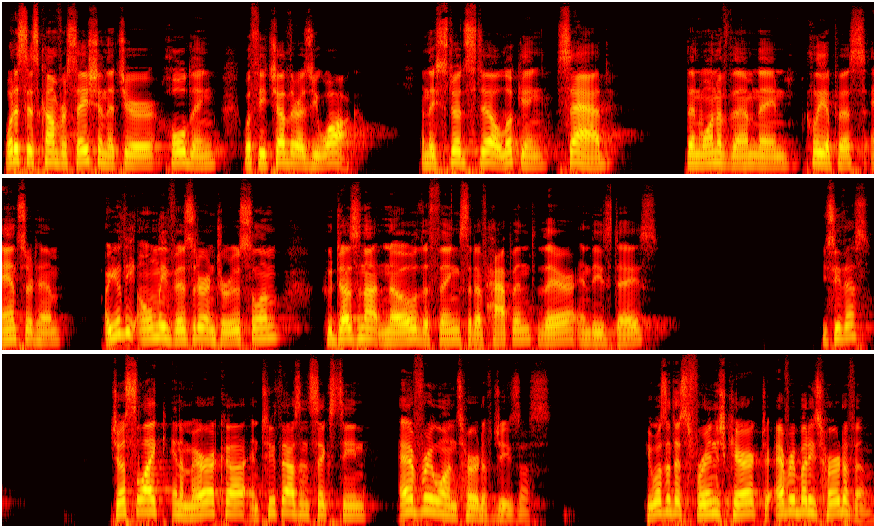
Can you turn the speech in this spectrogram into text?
What is this conversation that you're holding with each other as you walk? And they stood still, looking sad. Then one of them, named Cleopas, answered him, Are you the only visitor in Jerusalem who does not know the things that have happened there in these days? You see this? Just like in America in 2016, everyone's heard of Jesus. He wasn't this fringe character. Everybody's heard of him.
